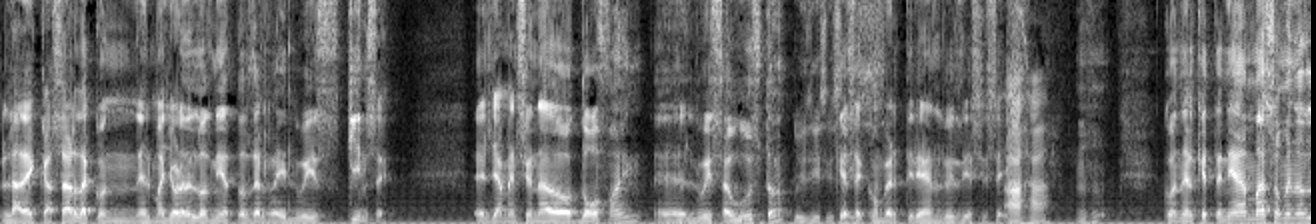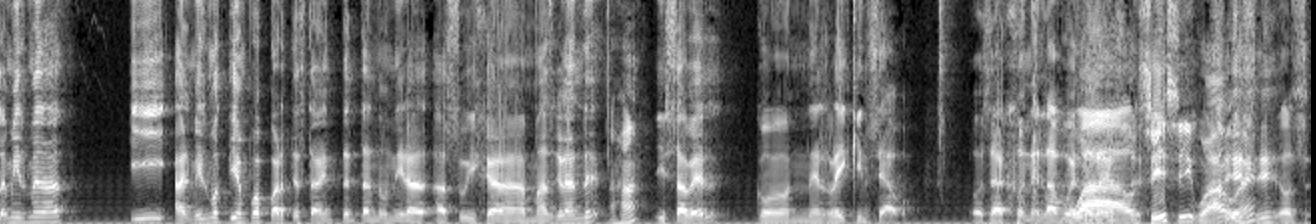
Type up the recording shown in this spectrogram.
la de casarla con el mayor de los nietos del rey Luis XV. El ya mencionado Dauphin, eh, Luis Augusto, Luis que se convertiría en Luis XVI. Ajá. Con el que tenía más o menos la misma edad y al mismo tiempo aparte estaba intentando unir a, a su hija más grande, Ajá. Isabel, con el rey quinceavo. O sea, con el abuelo wow. de este. Sí, sí, wow, Sí, eh. sí, o sea,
